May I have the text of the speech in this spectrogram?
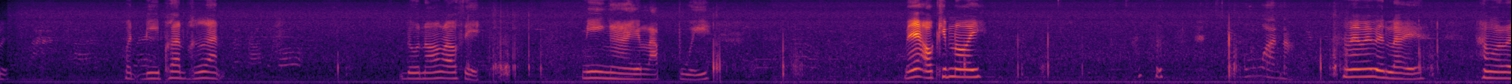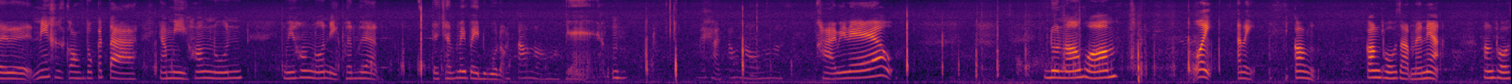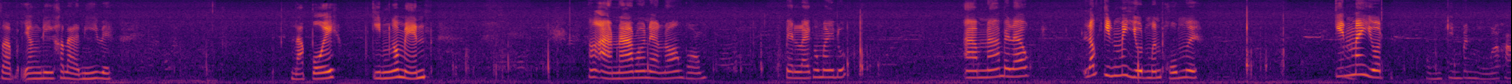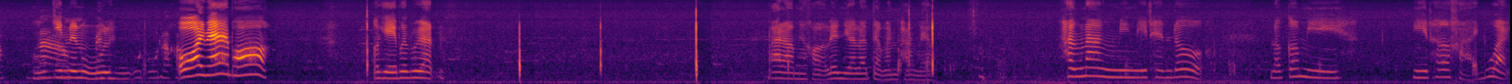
เลยสวัสดีเพื่อนเพื่อน ดูน้องเราสิ นี่ไงรับปุ๋ย แม่เอาคลิปหน่อยอ้วนอะแม่ไม่เป็นไรทำอะไรเลย นี่คือกองตุ๊กตา ยังมีอีกห้องนู้น มีห้องนู้นอีกเพื่อนๆ แต่ฉันไม่ไปดูหรอกเต้าน้องเหรอแก ไม่ถ่ายเต้าน้อง อะถ่ายไปแล้ว ดูน้องผมโอ้ย อะไรกล้องกล้องโทรศัพท์นะเนี่ยกล้องโทรศัพท์ยังดีขนาดนี้เลยลาปุ้ยกินก็เหม็น ต้องอาบน้ำแล้วเนี่ยน้องผม เป็นอะไรก็ไม่รู้อาบน้ำไปแล้ว แล้วกินไม่หยุดเหมือนผมเลย กินไม่หยุด ผมกินเป็นหมูแล้วครับ ผมกินเป็นหมูเป็นเลยหมูอุดอุดๆแล้วครับโอ้ยแม่พอ โอเคเพื่อนๆบ้านเรามีของเล่นเยอะแล้วแต่มันพังแล้ว ข้างล่างมี Nintendo แล้วก็มีมีเธอขายด้วย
